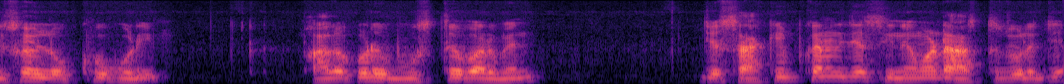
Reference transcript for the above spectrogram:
বিষয় লক্ষ্য করি, ভালো করে বুঝতে পারবেন যে সাকিব খানের যে সিনেমাটা আসতে চলেছে,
